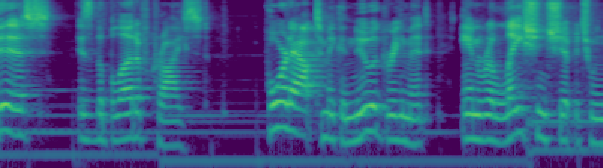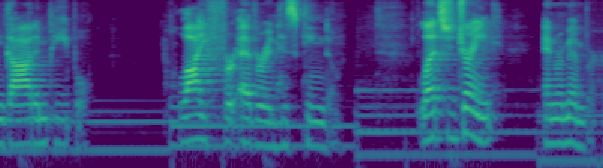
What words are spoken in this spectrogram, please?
This is the blood of Christ, poured out to make a new agreement and relationship between God and people, life forever in his kingdom. Let's drink and remember.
